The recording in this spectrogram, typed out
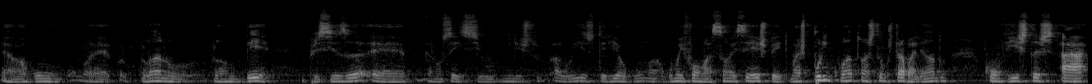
é algum é, plano, plano B, precisa, é, eu não sei se o ministro Aloysio teria alguma, alguma informação a esse respeito, mas por enquanto nós estamos trabalhando com vistas a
